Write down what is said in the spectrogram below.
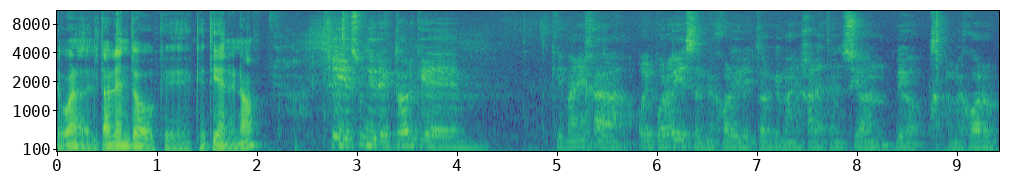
bueno, del talento que, que tiene, ¿no? Sí, es un director que, que maneja, hoy por hoy es el mejor director que maneja la tensión, digo, el mejor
